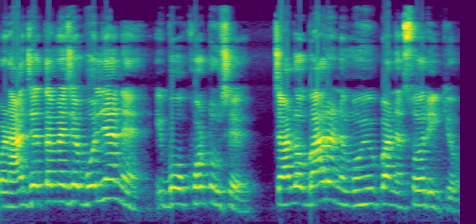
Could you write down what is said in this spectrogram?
પણ આજે તમે જે બોલ્યા ને એ બહુ ખોટું છે. ચાલો બાર અને મમ્મી પપ્પાને સોરી કયો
